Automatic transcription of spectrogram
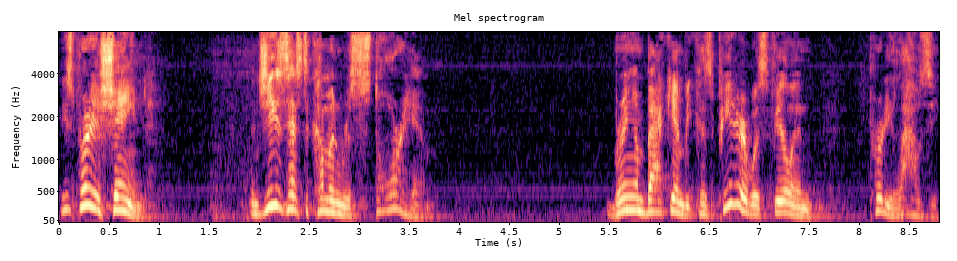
he's pretty ashamed. And Jesus has to come and restore him. Bring him back in because Peter was feeling pretty lousy.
